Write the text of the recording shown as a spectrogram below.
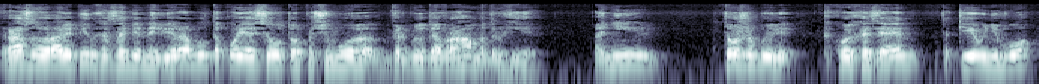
Раз у Раби Пинхаса бен Вера был такой осел, то почему верблюды Авраама другие? Они тоже были, какой хозяин, такие у него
